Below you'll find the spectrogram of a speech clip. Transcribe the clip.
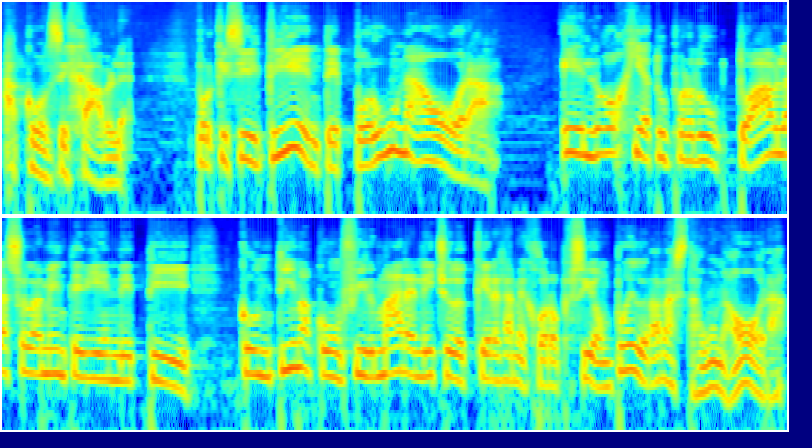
aconsejable. Porque si el cliente por una hora elogia tu producto, habla solamente bien de ti, continúa a confirmar el hecho de que eres la mejor opción, puede durar hasta una hora.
